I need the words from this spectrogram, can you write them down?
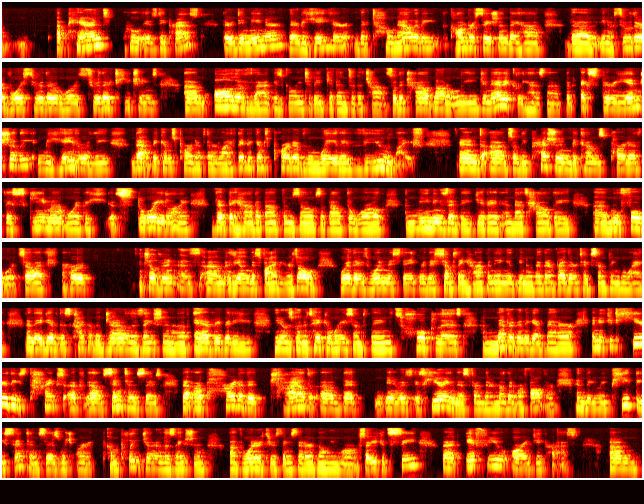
a parent who is depressed their demeanor, their behavior, their tonality, the conversation they have, the, you know, through their voice, through their words, through their teachings, um, all of that is going to be given to the child. So the child not only genetically has that, but experientially and behaviorally, that becomes part of their life. They becomes part of the way they view life. And uh, so depression becomes part of the schema or the storyline that they have about themselves, about the world, the meanings that they give it, and that's how they uh, move forward. So I've heard children as um, as young as five years old where there's one mistake or there's something happening and you know that their brother takes something away and they give this type of a generalization of everybody you know is going to take away something. It's hopeless. I'm never going to get better. And you could hear these types of uh, sentences that are part of a child uh, that you know is, is hearing this from their mother or father and they repeat these sentences which are a complete generalization of one or two things that are going wrong so you could see that if you are depressed um,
